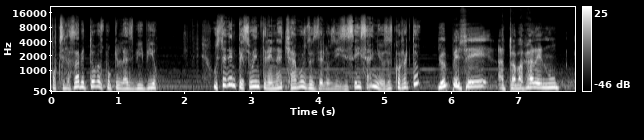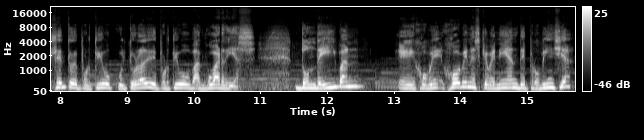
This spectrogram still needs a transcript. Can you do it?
porque se las sabe todas, porque las vivió. Usted empezó a entrenar chavos desde los 16 años, ¿es correcto? Yo empecé a trabajar en un centro deportivo, cultural y deportivo Vanguardias, donde iban eh, jóvenes que venían de provincia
